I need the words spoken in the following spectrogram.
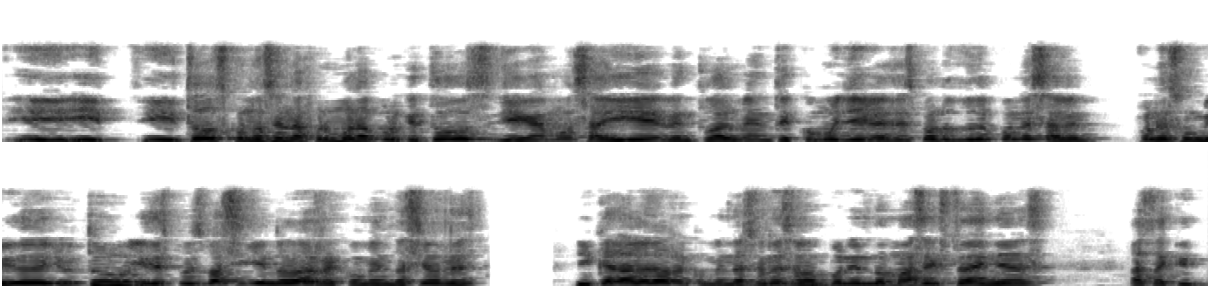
y, y, y todos conocen la fórmula porque todos llegamos ahí eventualmente. ¿Cómo llegas? Es cuando tú te pones a ver, pones un video de YouTube y después vas siguiendo las recomendaciones y cada vez las recomendaciones se van poniendo más extrañas hasta que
